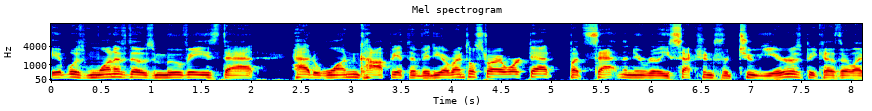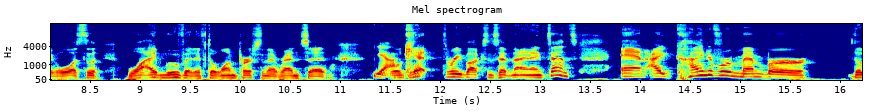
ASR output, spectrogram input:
it was one of those movies that had one copy at the video rental store I worked at, but sat in the new release section for two years because they're like, well, "What's the why move it if the one person that rents it Yeah. will get three bucks instead of ninety nine cents?" And I kind of remember the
